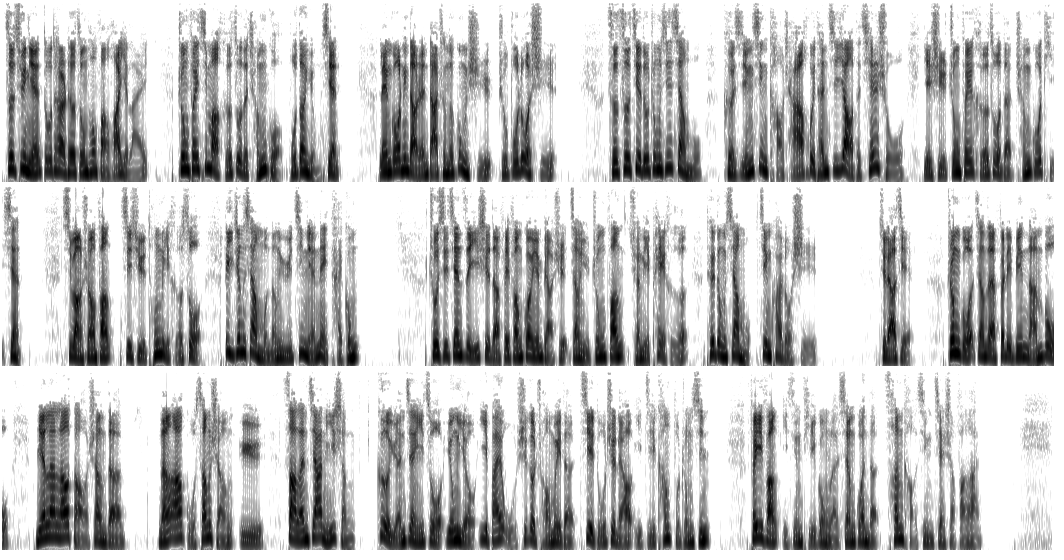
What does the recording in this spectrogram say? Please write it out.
自去年杜特尔特总统访华以来，中非经贸合作的成果不断涌现，两国领导人达成的共识逐步落实。此次戒毒中心项目可行性考察会谈纪要的签署，也是中非合作的成果体现。希望双方继续通力合作，力争项目能于今年内开工。出席签字仪式的菲方官员表示，将与中方全力配合，推动项目尽快落实。据了解，中国将在菲律宾南部棉兰老岛上的南阿古桑省与萨兰加尼省各援建一座拥有一百五十个床位的戒毒治疗以及康复中心。菲方已经提供了相关的参考性建设方案。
